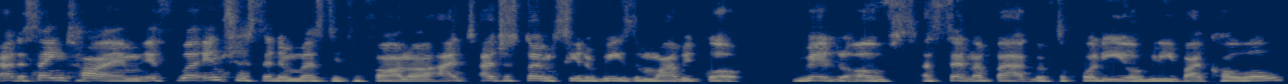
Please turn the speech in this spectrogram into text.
at the same time, if we're interested in Wesley Fofana, I, I just don't see the reason why we got rid of a centre back with the quality of Levi Colwill.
